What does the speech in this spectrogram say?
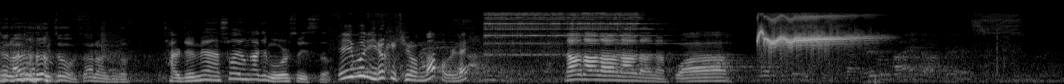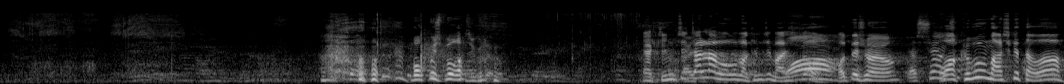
라면 먹고 있어. 따라가지고. 잘 되면 수화형까지 먹을 수 있어 1분이 이렇게 길었나, 원래? 나와 나와 나와 나와 나와. 나. 와. 먹고 싶어가지고. 야 김치 잘라 먹어봐 김치 맛있어 어때, 좋아요? 와그 부분 맛있겠다. 와.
